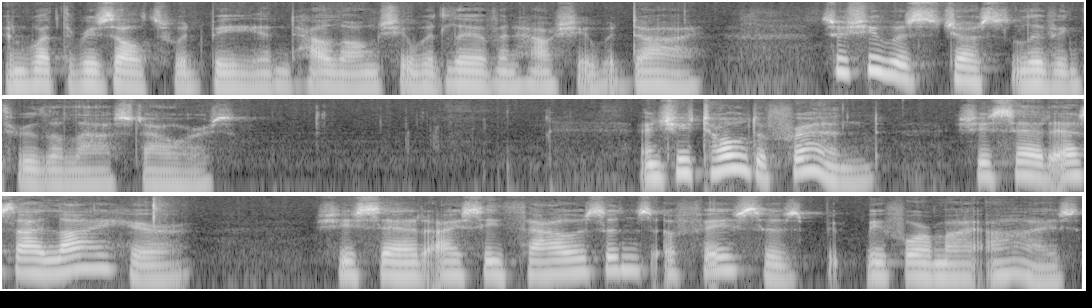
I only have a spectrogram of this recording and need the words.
and what the results would be, and how long she would live and how she would die. So she was just living through the last hours. And she told a friend, she said, As I lie here, she said, I see thousands of faces b- before my eyes.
